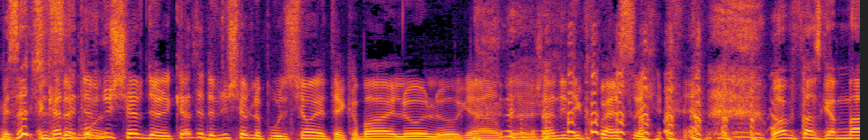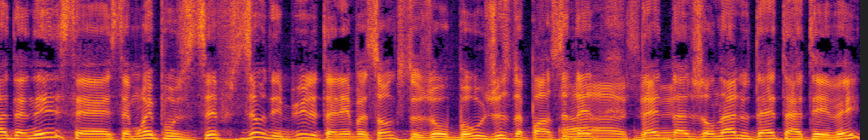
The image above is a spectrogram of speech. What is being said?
Mais ça, tu Quand sais t'es pas. devenu chef de, quand t'es devenu chef de l'opposition, elle était comme, ah, là, là, regarde, euh, j'en ai découpé assez. Ouais, puis parce qu'à un moment donné, c'était c'était moins positif. Tu sais, au début, t'as l'impression que c'est toujours beau juste de passer Ah, d'être vrai. dans le journal ou d'être à la TV.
